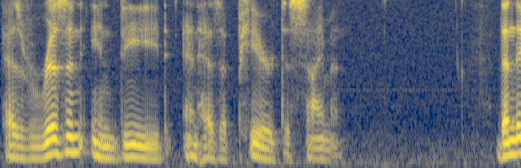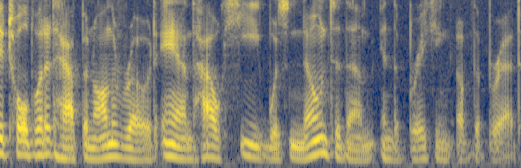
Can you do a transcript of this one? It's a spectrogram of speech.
has risen indeed and has appeared to Simon. Then they told what had happened on the road and how he was known to them in the breaking of the bread.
